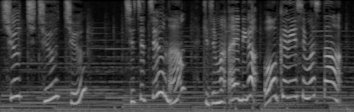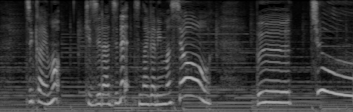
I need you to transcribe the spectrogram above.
チューチュチューチュー？チュチュチューな？木島愛理がお送りしました。次回もキジラジでつながりましょう。ブーチュー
